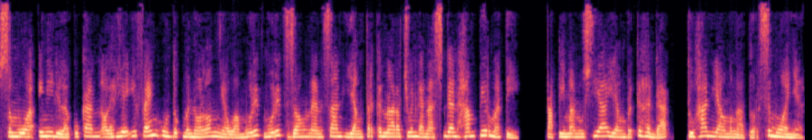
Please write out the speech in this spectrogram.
Semua ini dilakukan oleh Ye Feng untuk menolong nyawa murid-murid Zhong Nansan yang terkena racun ganas dan hampir mati. Tapi manusia yang berkehendak, Tuhan yang mengatur semuanya.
